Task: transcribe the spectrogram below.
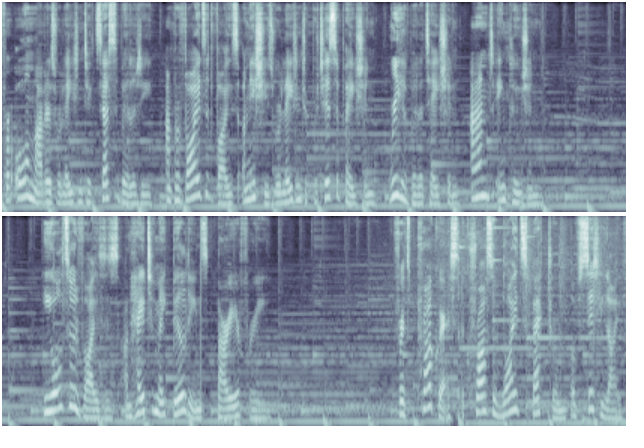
for all matters relating to accessibility and provides advice on issues relating to participation, rehabilitation and inclusion. He also advises on how to make buildings barrier-free for its progress across a wide spectrum of city life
